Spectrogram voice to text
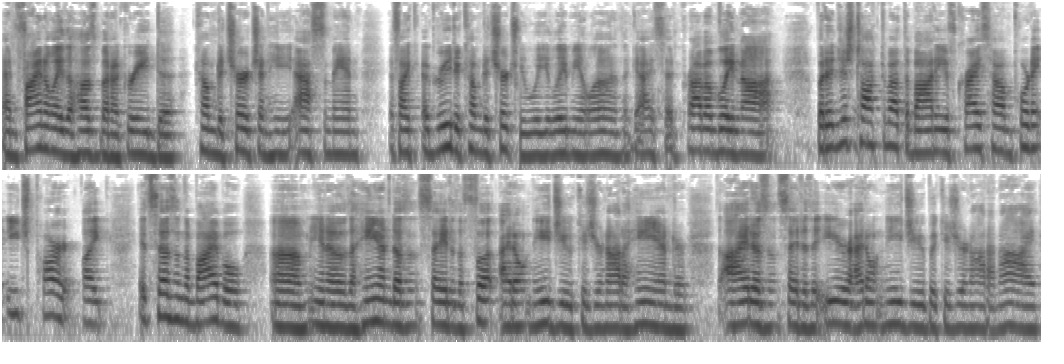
And finally, the husband agreed to come to church, and he asked the man, If I agree to come to church, will you leave me alone? And the guy said, Probably not. But it just talked about the body of Christ, how important each part, like it says in the Bible, um, you know, the hand doesn't say to the foot, I don't need you because you're not a hand, or the eye doesn't say to the ear, I don't need you because you're not an eye.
